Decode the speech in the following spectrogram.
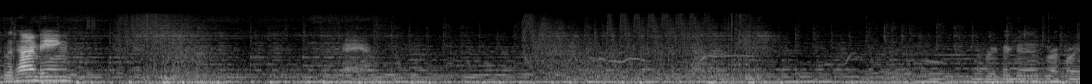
for the time being. Bam. Very effective, rock body.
